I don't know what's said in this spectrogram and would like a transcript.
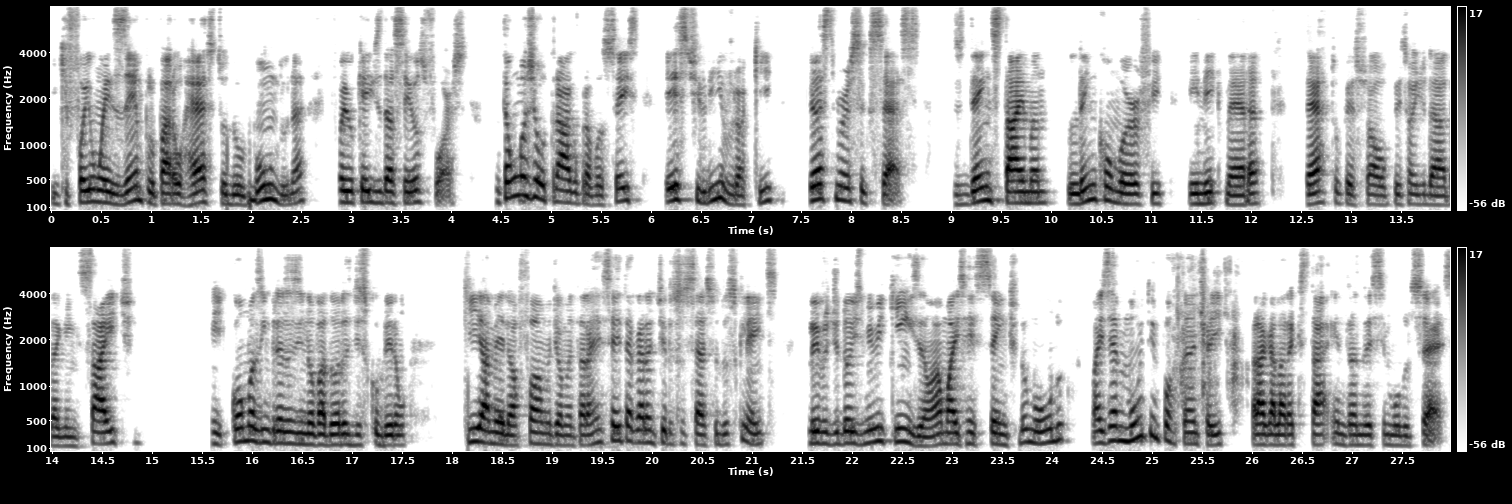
e que foi um exemplo para o resto do mundo, né, foi o case da Salesforce. Então hoje eu trago para vocês este livro aqui, Customer Success, de Dan Steinman, Lincoln Murphy e Nick Mehta, certo, pessoal? Principalmente da, da Gainsight, e como as empresas inovadoras descobriram que a melhor forma de aumentar a receita é garantir o sucesso dos clientes. Livro de 2015, não é o mais recente do mundo, mas é muito importante aí para a galera que está entrando nesse mundo do CS.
